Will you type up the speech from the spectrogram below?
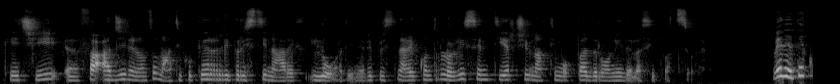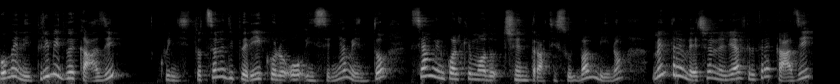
che ci eh, fa agire in automatico per ripristinare l'ordine, ripristinare il controllo, risentirci un attimo padroni della situazione. Vedete come nei primi due casi, quindi situazione di pericolo o insegnamento, siamo in qualche modo centrati sul bambino, mentre invece negli altri tre casi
